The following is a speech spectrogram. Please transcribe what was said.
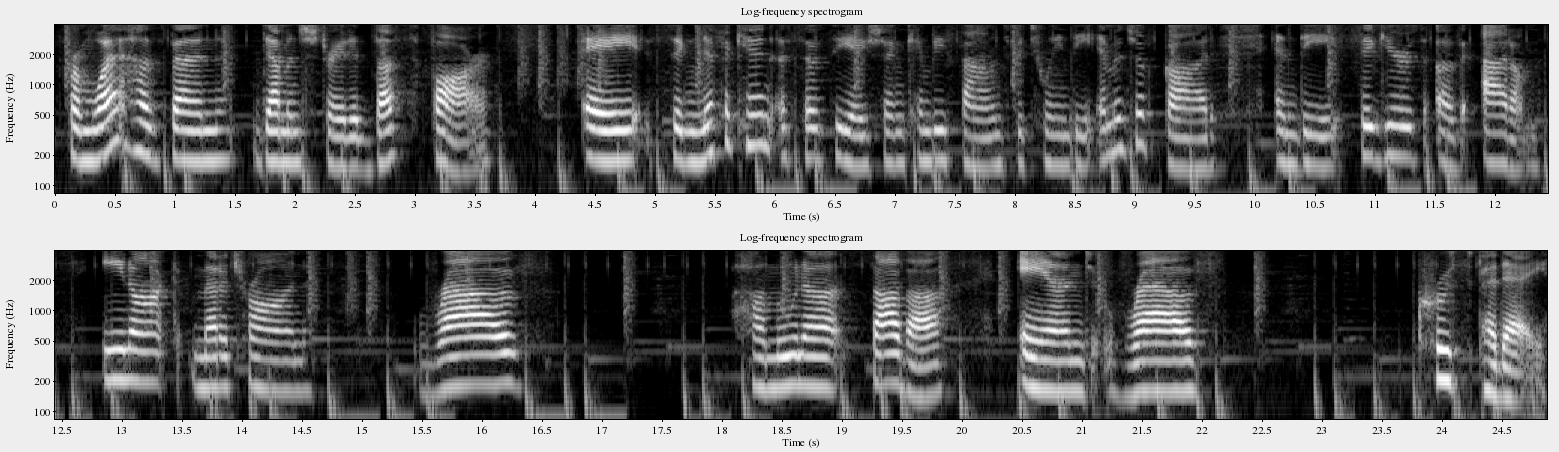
From what has been demonstrated thus far, a significant association can be found between the image of God and the figures of Adam, Enoch, Metatron, Rav, Hamnuna Sava, and Rav Kruspedai,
